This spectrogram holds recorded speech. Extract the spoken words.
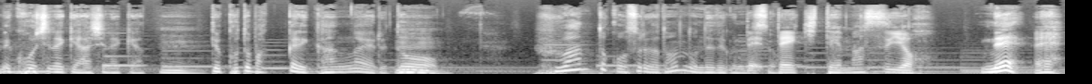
でこうしなきゃああしなきゃっうん。てことばっかり考えると、うん。不安とか恐れがどんどん出てくるんですよ。出てきてますよ。ね。え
